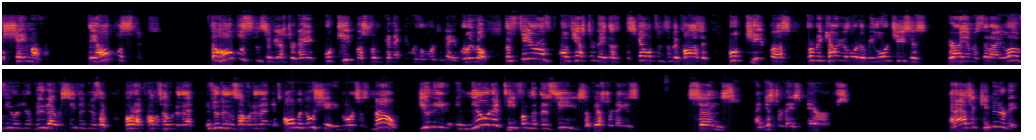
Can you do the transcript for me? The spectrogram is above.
the shame of it, the hopelessness. The hopelessness of yesterday will keep us from connecting with the Lord today. It really will. The fear of, of yesterday, the, the skeletons in the closet, will keep us from encountering the Lord. It'll be, Lord Jesus, here I am. I said, I love you and your beauty. I receive it. was like, Lord, I promise I won't do that. If you do this, I won't do that. It's all negotiating. The Lord says, no, you need immunity from the disease of yesterday's sins and yesterday's errors. And as a community,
